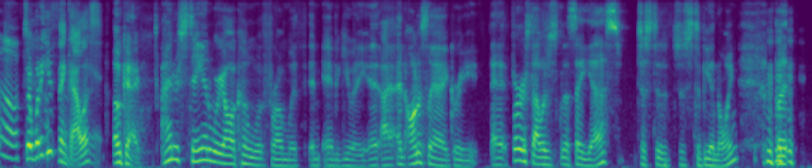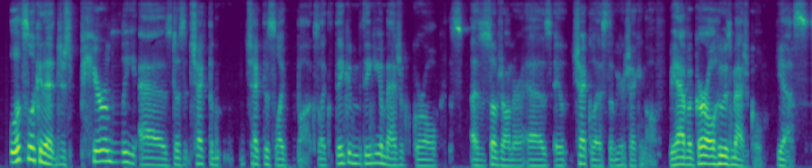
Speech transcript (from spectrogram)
oh. So, what do you think, oh, Alice? Okay, I understand where y'all come from with ambiguity, and, I, and honestly, I agree. And at first, I was just gonna say yes, just to just to be annoying, but let's look at it just purely as does it check the check this like box? Like thinking thinking of magical girl as a subgenre as a checklist that we are checking off. We have a girl who is magical. Yes.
